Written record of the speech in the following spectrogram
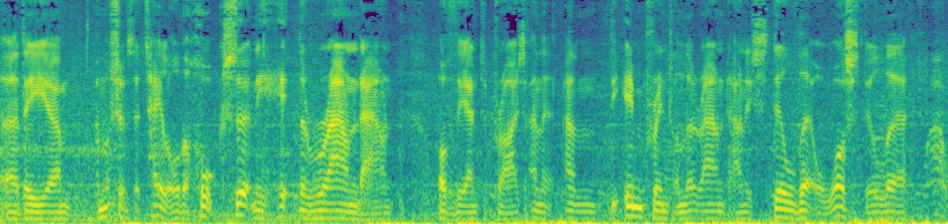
uh, the um, I'm not sure if it's the tail or the hook, certainly hit the round down of the Enterprise, and the, and the imprint on the round down is still there, or was still there. Wow.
